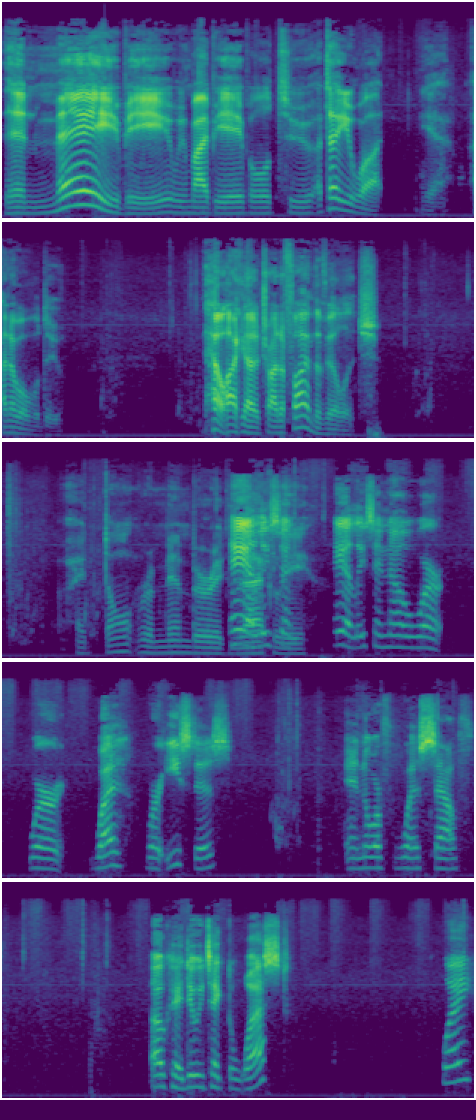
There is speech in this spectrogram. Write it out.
Then maybe we might be able to. I'll tell you what. Yeah, I know what we'll do. Now I got to try to find the village. I don't remember exactly. Hey, at least I- Hey, at least I know where, where, what, where east is, and north, west, south. Okay, do we take the west way,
